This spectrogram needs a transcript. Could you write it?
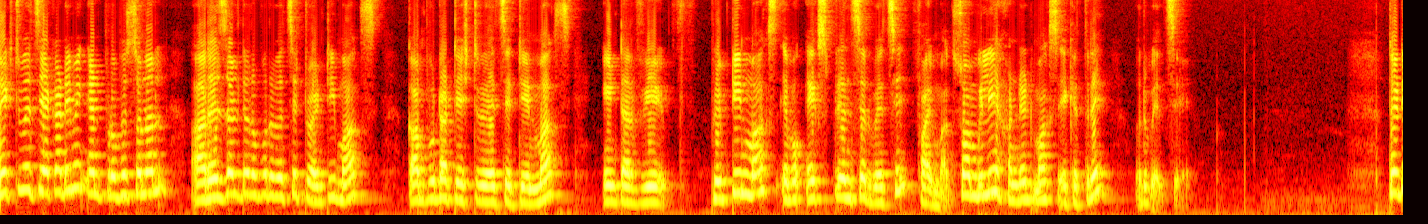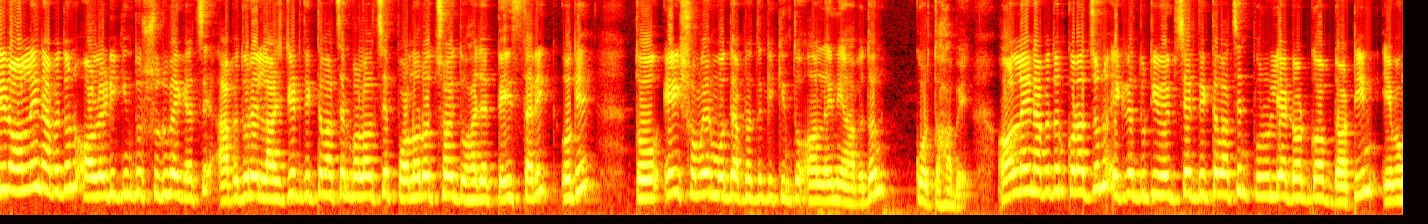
নেক্সট রয়েছে একাডেমিক অ্যান্ড প্রফেশনাল রেজাল্টের উপর রয়েছে টোয়েন্টি মার্কস কম্পিউটার টেস্টে রয়েছে ten marks interview fifteen marks এবং এক্সপিরিয়েন্সের রয়েছে ফাইভ মার্কস সব মিলিয়ে হান্ড্রেড মার্কস এক্ষেত্রে রয়েছে। তো এটির অনলাইন আবেদন অলরেডি কিন্তু শুরু হয়ে গেছে। আবেদনের লাস্ট ডেট দেখতে পাচ্ছেন বলা হচ্ছে পনেরো ছয় দু তারিখ ওকে তো এই সময়ের মধ্যে আপনাদেরকে কিন্তু অনলাইনে আবেদন করতে হবে। অনলাইন আবেদন করার জন্য এখানে দুটি ওয়েবসাইট দেখতে পাচ্ছেন, Purulia dot gov dot in এবং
